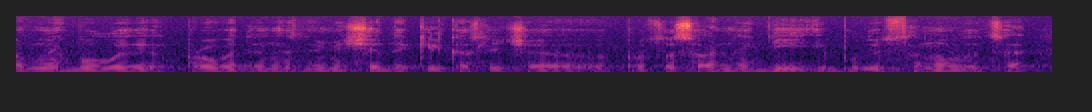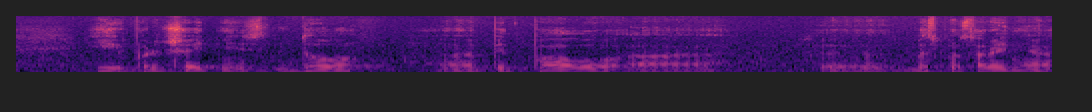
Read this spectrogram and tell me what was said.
В них були проведені з ними ще декілька слідчо-процесуальних дій і будуть встановлюватися їх причетність до підпалу безпосередньо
